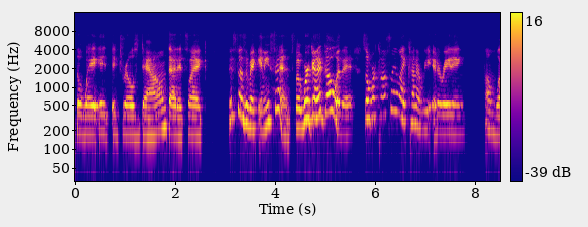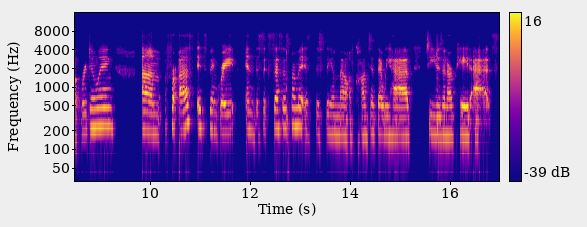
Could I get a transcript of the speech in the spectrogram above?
the way it, it drills down that it's like this doesn't make any sense, but we're going to go with it. So we're constantly like kind of reiterating on what we're doing. Um, for us, it's been great. And the successes from it is just the amount of content that we have to use in our paid ads.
